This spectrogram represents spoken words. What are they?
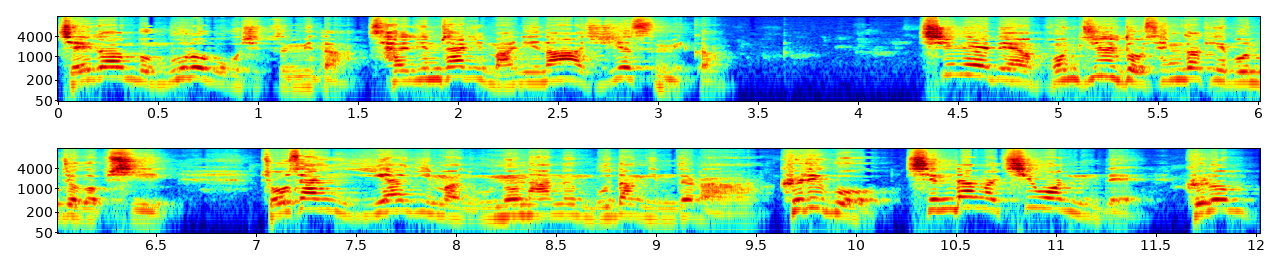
제가 한번 물어보고 싶습니다. 살림살이 많이 나아지셨습니까? 신에 대한 본질도 생각해 본 적 없이 조상 이야기만 운운하는 무당님들아. 그리고 신당을 치웠는데 그럼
